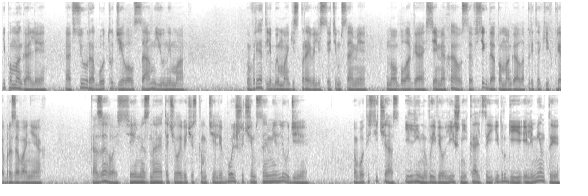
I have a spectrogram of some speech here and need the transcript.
и помогали, а всю работу делал сам юный маг. Вряд ли бы маги справились с этим сами, но благо семя хаоса всегда помогало при таких преобразованиях. Казалось, семя знает о человеческом теле больше, чем сами люди. Вот и сейчас Илин вывел лишний кальций и другие элементы,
